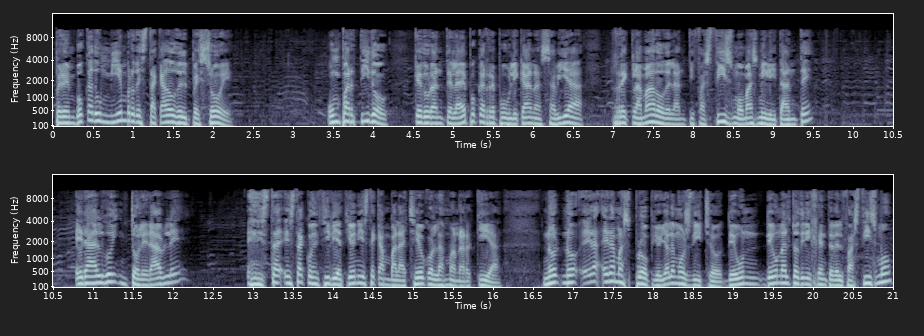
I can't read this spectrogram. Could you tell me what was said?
pero en boca de un miembro destacado del PSOE, un partido que durante la época republicana se había reclamado del antifascismo más militante, era algo intolerable esta, esta conciliación y este cambalacheo con la monarquía. No, era, más propio, ya lo hemos dicho, de un, de un alto dirigente del fascismo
